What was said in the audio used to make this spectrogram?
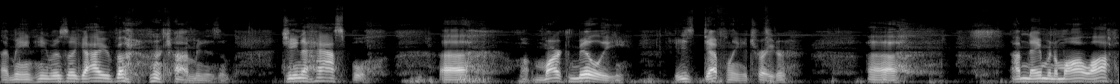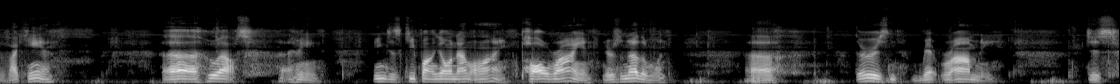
I mean, he was a guy who voted for communism. Gina Haspel, uh, Mark Milley, he's definitely a traitor. Uh, I'm naming them all off if I can. Uh, who else? I mean, you can just keep on going down the line. Paul Ryan, there's another one. Uh, there is Mitt Romney. Just,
